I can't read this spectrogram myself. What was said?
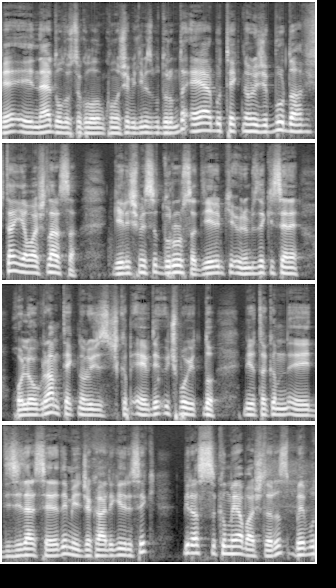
ve e, nerede olursak olalım konuşabildiğimiz bu durumda. Eğer bu teknoloji burada hafiften yavaşlarsa, gelişmesi durursa diyelim ki önümüzdeki sene hologram teknolojisi çıkıp evde 3 boyutlu bir takım e, diziler seyredemeyecek hale gelirsek biraz sıkılmaya başlarız. Ve bu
